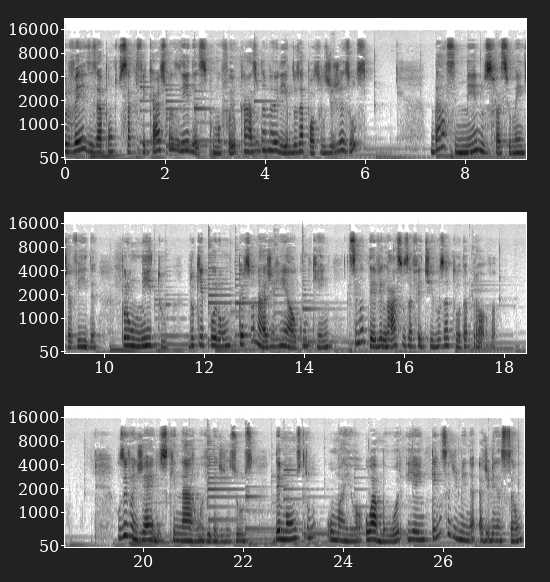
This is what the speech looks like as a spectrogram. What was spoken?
por vezes a ponto de sacrificar suas vidas, como foi o caso da maioria dos apóstolos de Jesus. Dá-se menos facilmente a vida por um mito do que por um personagem real com quem se manteve laços afetivos a toda prova. Os evangelhos que narram a vida de Jesus demonstram o maior o amor e a intensa admiração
